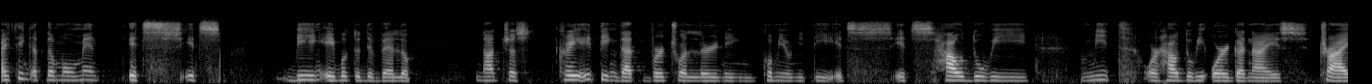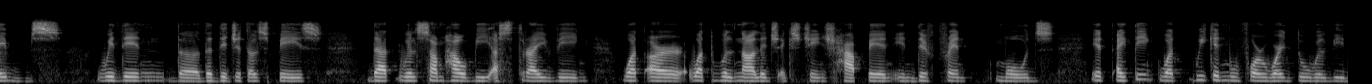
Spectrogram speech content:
I think at the moment it's it's being able to develop not just creating that virtual learning community it's it's how do we meet or how do we organize tribes within the the digital space that will somehow be as thriving what are what will knowledge exchange happen in different modes it i think what we can move forward to will be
